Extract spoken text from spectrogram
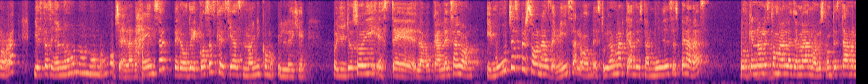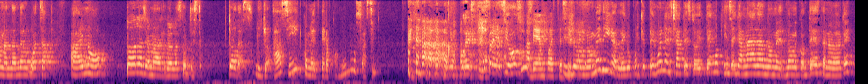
y esta señora, no, no, no, no, o sea, en la defensa, pero de cosas que decías, no hay ni cómo, y le dije, oye, yo soy este, la vocal del salón, y muchas personas de mi salón estuvieron marcando y están muy desesperadas, porque no les tomaban la llamada, no les contestaban, mandando al WhatsApp, ay, no, todas las llamadas yo las contesté, todas, y yo, ah, sí, con el, pero con unos así, Bien puestos. Preciosos. Bien puestos. Y yo, no me digas, le digo, porque tengo en el chat, estoy, tengo 15 llamadas, no me, no me contestan, no qué.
